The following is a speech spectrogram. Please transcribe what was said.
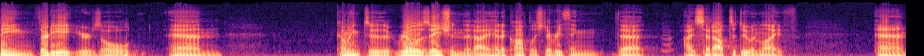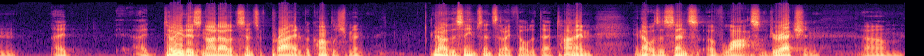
being 38 years old and coming to the realization that I had accomplished everything that I set out to do in life. And I, I tell you this not out of a sense of pride, of accomplishment, but out of the same sense that I felt at that time. And that was a sense of loss of direction um,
